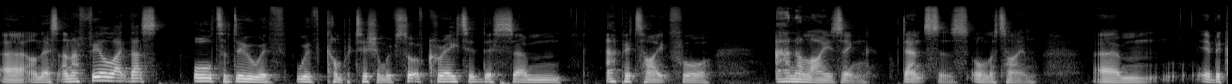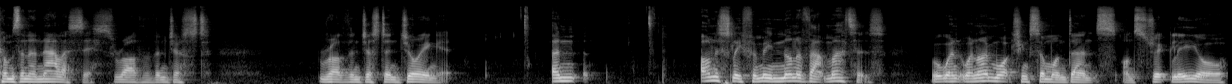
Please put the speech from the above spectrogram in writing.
uh, on this. And I feel like that's all to do with, with competition. We've sort of created this um, appetite for analysing dancers all the time. Um, it becomes an analysis rather than just rather than just enjoying it. And honestly, for me, none of that matters. When when I'm watching someone dance on Strictly or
